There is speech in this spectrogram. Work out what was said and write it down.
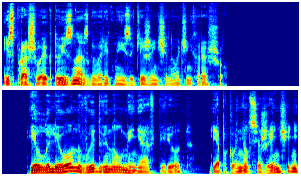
и спрашивая, кто из нас говорит на языке женщины очень хорошо. Иллалион выдвинул меня вперед, я поклонился женщине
